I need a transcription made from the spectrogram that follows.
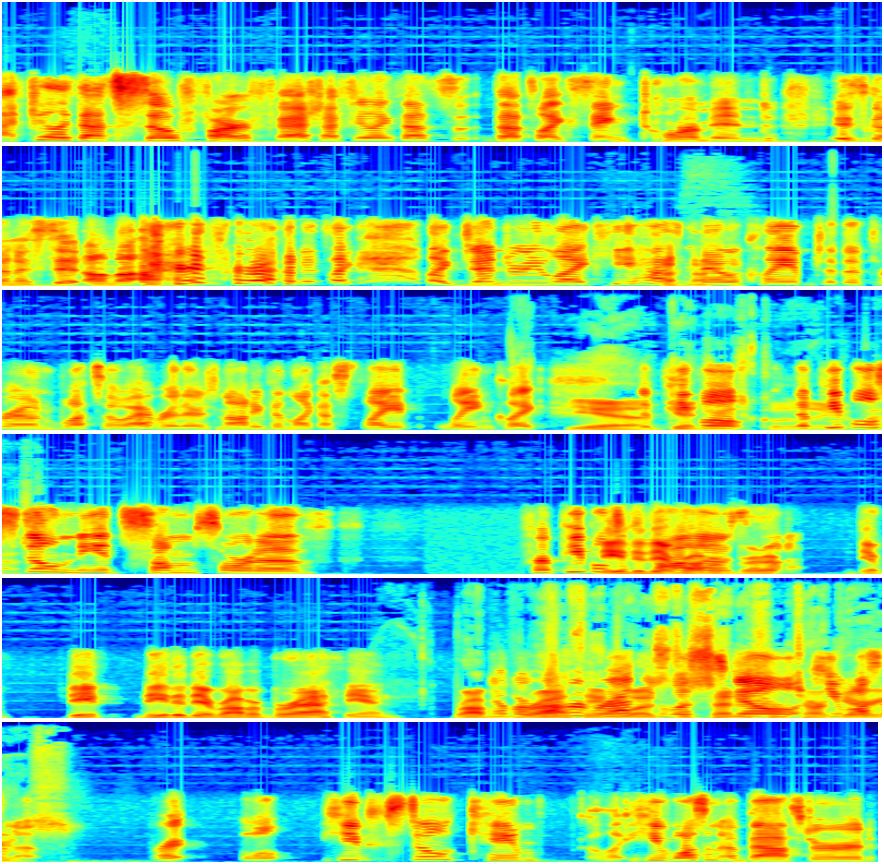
I feel like that's so far fetched. I feel like that's that's like saying Tormund is gonna sit on the Iron Throne. It's like like Gendry, like he has no claim to the throne whatsoever. There's not even like a slight link. Like yeah, the people the people still need some sort of for people neither to follow. Did Robert Bar- neither, neither did Robert Baratheon. Robert, no, Baratheon, Robert Baratheon was, was descended still, from Targaryens. He wasn't a, right. Well, he still came like he wasn't a bastard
